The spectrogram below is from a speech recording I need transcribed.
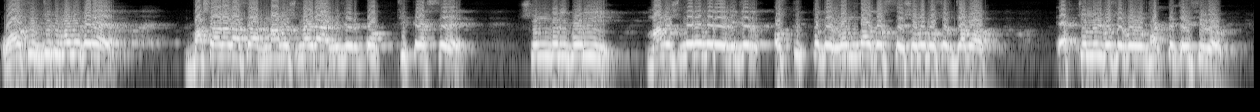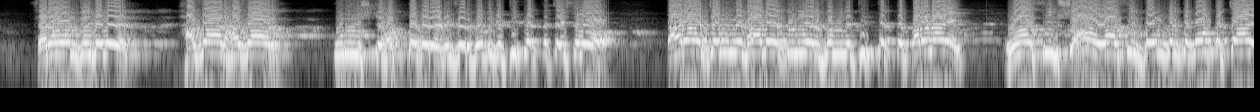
ওয়াসিফ যদি মনে করে, বাসার আল আসাদ মানুষ মেরা নিজের পথ ঠিক রাখছে, সুন্দরী বড়ি মানুষ মেরে মেরে নিজের অস্তিত্বকে লম্বা করছে ষোলো বছর যাবৎ, একচল্লিশ বছর পর্যন্ত থাকতে চাইছিল। ফেরাউন যেভাবে হাজার হাজার পুরুষকে হত্যা করে নিজের গতিকে ঠিক রাখতে চাইছিল, তারা যেমনি ভাবে দুনিয়ার জমিনে ঠিক থাকতে পারে নাই ওয়াসিফ সহ ওয়াসিফ গমদেরকে বলতে চাই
